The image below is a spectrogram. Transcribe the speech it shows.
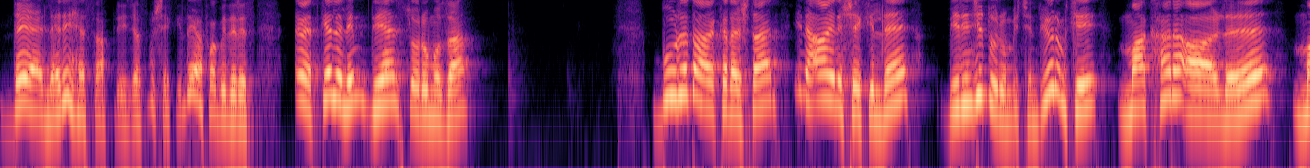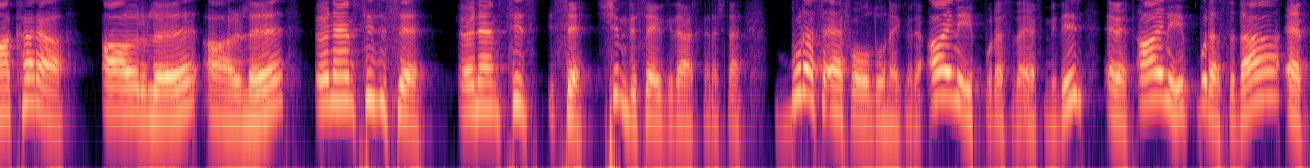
Değerleri hesaplayacağız. Bu şekilde yapabiliriz. Evet gelelim diğer sorumuza. Burada da arkadaşlar yine aynı şekilde birinci durum için diyorum ki makara ağırlığı makara ağırlığı ağırlığı önemsiz ise önemsiz ise şimdi sevgili arkadaşlar burası F olduğuna göre aynı ip burası da F midir? Evet aynı ip burası da F.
